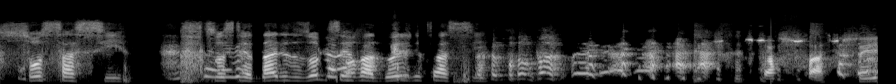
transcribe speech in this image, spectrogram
sou Saci. Sociedade dos Observadores de Saci. Saci.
